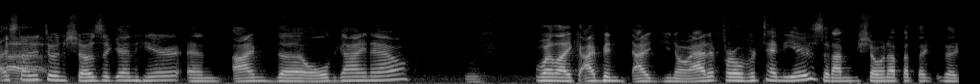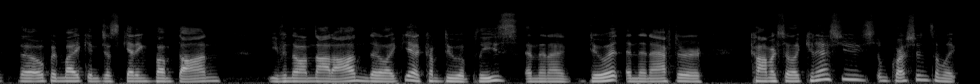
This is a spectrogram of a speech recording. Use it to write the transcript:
I started Uh, doing shows again here, and I'm the old guy now. Oof. Well, like I've been, I you know, at it for over ten years, and I'm showing up at the the, the open mic and just getting bumped on, even though I'm not on. They're like, "Yeah, come do it, please," and then I do it, and then after, comics are like, "Can I ask you some questions?" I'm like,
